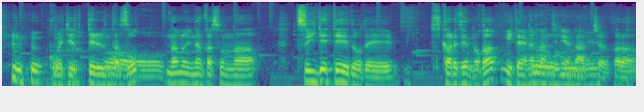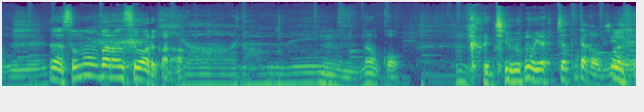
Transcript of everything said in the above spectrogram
込めて言ってるんだぞ。なのになんかそんなついで程度で聞かれてんのかみたいな感じにはなっちゃうから,、ね。だからそのバランスはあるかいやなーなるほどね、うんなんかなんか自分もやっちゃってたかもしれない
